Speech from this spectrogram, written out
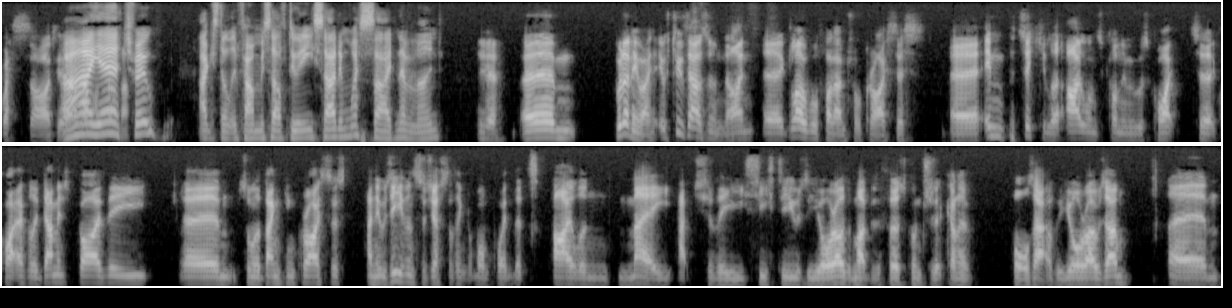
west side. Yeah, ah, that- yeah, that- true. Accidentally found myself doing east side and west side. Never mind. Yeah. Um, but anyway, it was 2009, uh, global financial crisis. Uh, in particular, Ireland's economy was quite uh, quite heavily damaged by the um, some of the banking crisis, and it was even suggested, I think, at one point that Ireland may actually cease to use the euro. They might be the first country that kind of falls out of the eurozone. Um,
